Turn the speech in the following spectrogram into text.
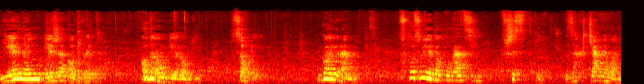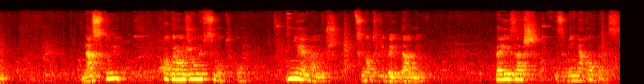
Jeleń bierze odbyt, odrąbie rogi sobie. Goi rany. Stosuje do kuracji wszystkie zachciane łamy. Nastrój pogrążony w smutku. Nie ma już cnotliwej damy. Pejzaż zmienia obraz.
